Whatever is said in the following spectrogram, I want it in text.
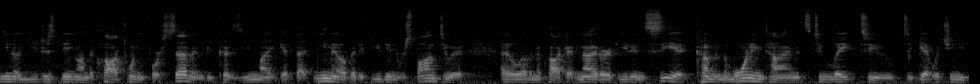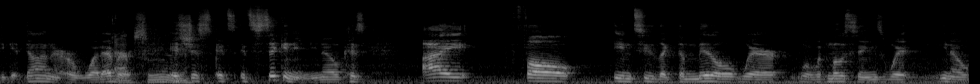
you know you just being on the clock 24 7 because you might get that email that if you didn't respond to it at 11 o'clock at night or if you didn't see it come in the morning time it's too late to to get what you need to get done or, or whatever Absolutely. it's just it's it's sickening you know because i fall into like the middle where well with most things with you know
